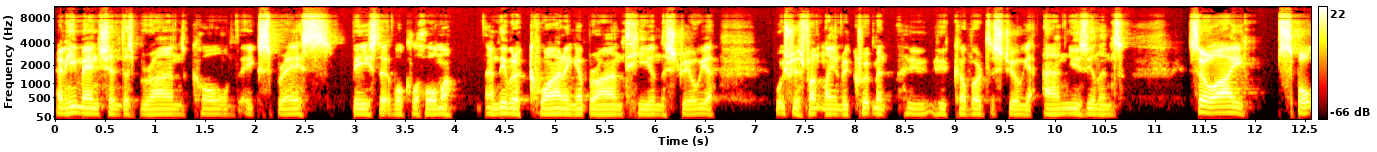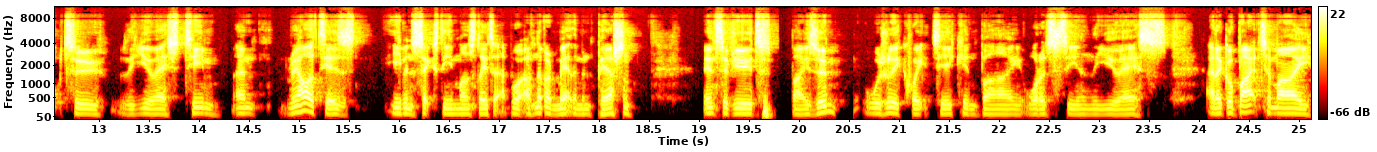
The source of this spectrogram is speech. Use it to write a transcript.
And he mentioned this brand called Express based out of Oklahoma, and they were acquiring a brand here in Australia, which was Frontline Recruitment, who, who covered Australia and New Zealand. So I spoke to the US team, and reality is, even 16 months later, I've never met them in person. Interviewed by Zoom, was really quite taken by what I'd seen in the US. And I go back to my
